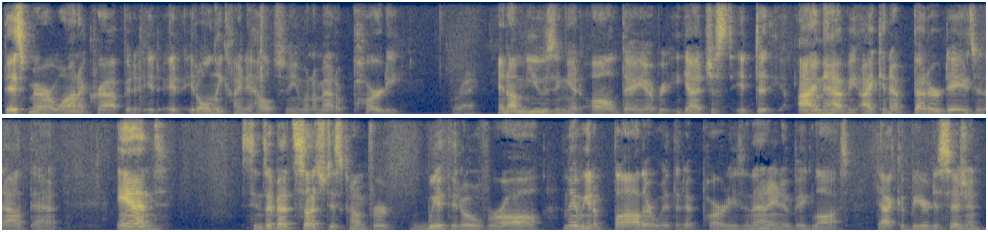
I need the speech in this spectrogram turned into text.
this marijuana crap it, it, it, only kind of helps me when i'm at a party. Right. and i'm using it all day every yeah it just it i'm having i can have better days without that. And since i've had such discomfort with it overall i'm not even going to bother with it at parties and that ain't a big loss. That could be your decision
